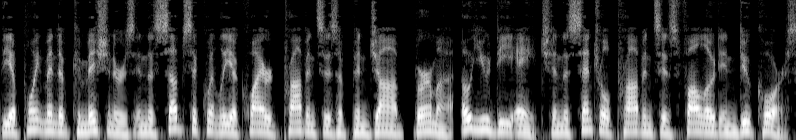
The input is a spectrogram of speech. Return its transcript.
The appointment of commissioners in the subsequently acquired provinces of Punjab, Burma, Oudh, and the central provinces followed in due course.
